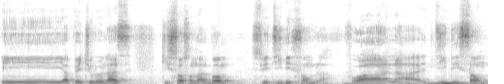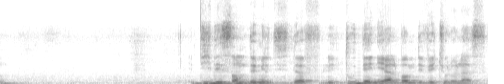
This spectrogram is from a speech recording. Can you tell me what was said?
Et il y a Vetio Lolas qui sort son album ce 10 décembre là. Voilà, 10 décembre. 10 décembre 2019, le tout dernier album de Vetio Lolas.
